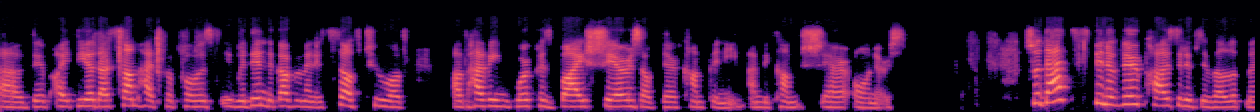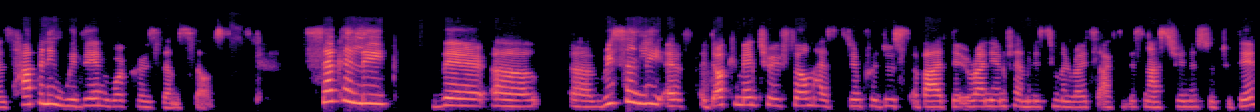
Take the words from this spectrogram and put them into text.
uh, the idea that some had proposed within the government itself too of, of having workers buy shares of their company and become share owners. So that's been a very positive development happening within workers themselves. Secondly, there uh, uh, recently a, a, documentary film has been produced about the Iranian feminist human rights activist Nasrin Sotoudeh,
